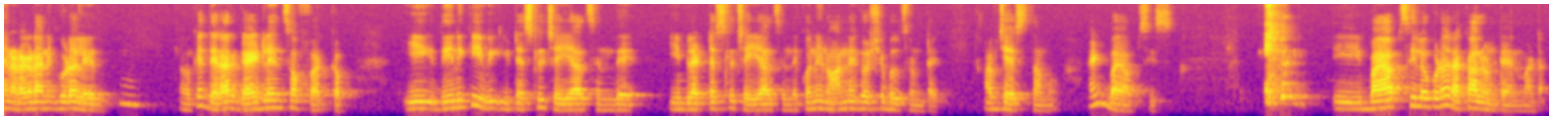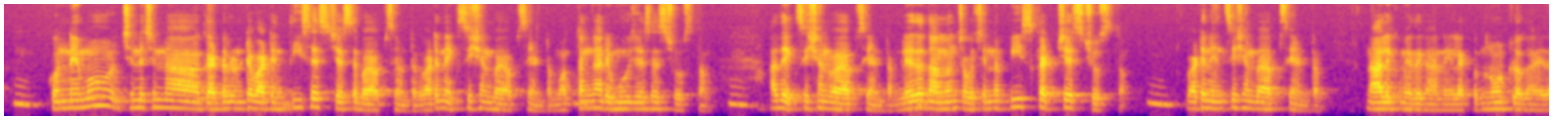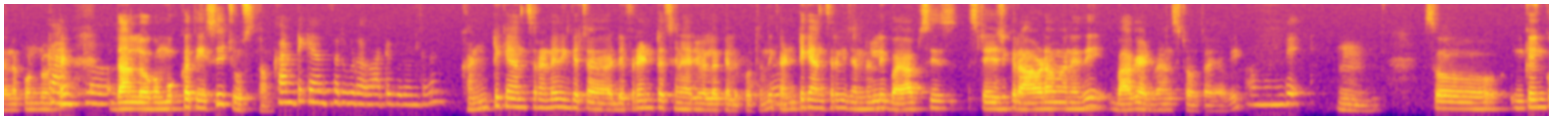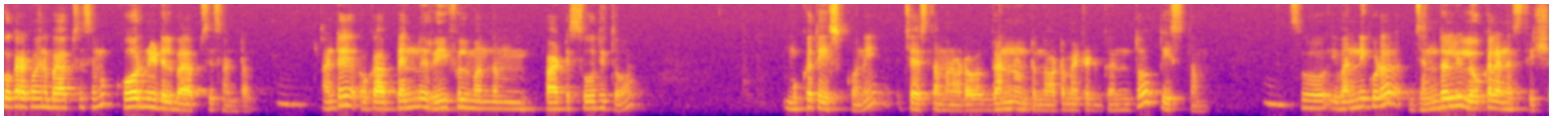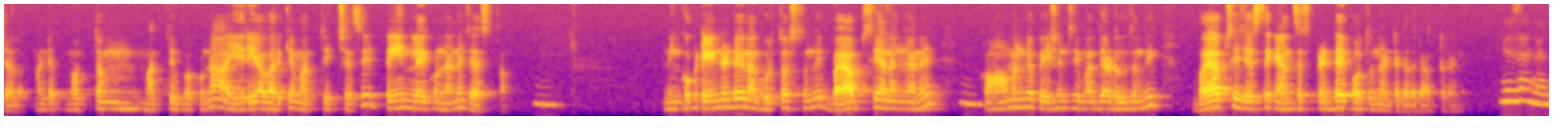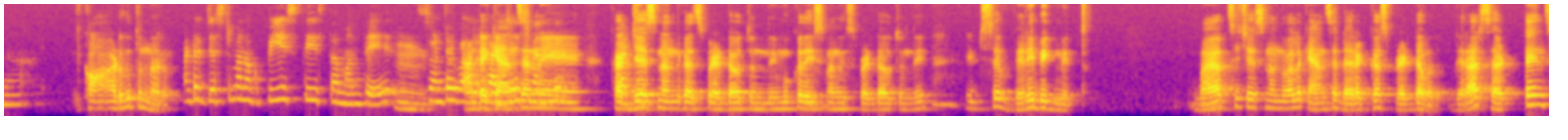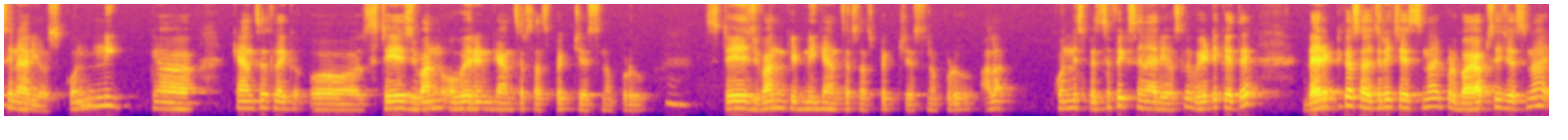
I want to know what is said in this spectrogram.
నేను అడగడానికి కూడా లేదు. Okay there are guidelines of workup ఈ దీనికి ఇవి ఈ టెస్టులు చేయాల్సిందే ఈ బ్లడ్ టెస్టులు చేయాల్సిందే. కొన్ని నాన్ నెగోషియబుల్స్ ఉంటాయి. అవి చేస్తాము. And biopsies. ఈ బయాప్సీలో కూడా రకాలు ఉంటాయి అన్నమాట. కొన్నేమో చిన్న చిన్న గడ్డలు ఉంటే వాటిని తీసేసి చేసే బయాప్సీ ఉంటుంది. వాటిని ఎక్సిషన్ బయాప్సీ అంటాం. మొత్తంగా రిమూవ్ చేసేసి చూస్తాం. అది ఎక్సిషన్ బయాప్సీ అంటాం. లేదా దానిలోంచి ఒక చిన్న పీస్ కట్ చేసి చూస్తాం. వాటిని ఇన్సిషన్ బయాప్సీ అంటాం. నాలుక మీద కానీ లేకపోతే నోట్లో కానీ ఏదైనా పుండు ఉంటే దానిలో ఒక ముక్క తీసి చూస్తాం. కంటి క్యాన్సర్ కూడా వాటికి కూడా ఉంటుందా కంటి క్యాన్సర్ అనేది ఇంకా డిఫరెంట్ సినారియోలోకి వెళ్ళిపోతుంది. కంటి క్యాన్సర్కి జనరల్లీ బయాప్సీ స్టేజ్కి రావడం అనేది బాగా అడ్వాన్స్డ్ అవుతాయి అవి. ముందే. సో ఇంకా ఇంకొక రకమైన బయాప్సీస్ ఏమో కోర్ నీడిల్ బయాప్సీస్ అంటాం. అంటే ఒక పెన్ రీఫుల్ మందం పాటి సూదితో ముక్క తీసుకొని చేస్తాం అన్నమాట ఒక గన్ ఉంటుంది ఆటోమేటెడ్ గన్తో తీస్తాం. సో ఇవన్నీ కూడా జనరల్లీ లోకల్ అనస్థిషియాలు అంటే మొత్తం మత్తు ఇవ్వకుండా ఆ ఏరియా వరకే మత్తు ఇచ్చేసి పెయిన్ లేకుండానే చేస్తాం. ఇంకొకటి ఏంటంటే నాకు గుర్తొస్తుంది బయాప్సీ అనగానే. కామన్గా పేషెంట్స్ ఈ మధ్య అడుగుతుంది బయాప్సీ చేస్తే క్యాన్సర్ స్ప్రెడ్ అయిపోతుందంట కదా డాక్టర్ అని. నిజంగానా? అడుగుతున్నారు. అంటే జస్ట్ మనం ఒక పీస్ తీస్తాం అంతే. అంటే క్యాన్సర్ని చేసినందుకే- కట్ చేసినందుకు అది స్ప్రెడ్ అవుతుంది ముక్క తీసినందుకు స్ప్రెడ్ అవుతుంది. It's a very big myth. Biopsy చేసినందువల్ల cancer డైరెక్ట్గా స్ప్రెడ్ అవ్వదు దెర్ ఆర్ సర్టైన్ సినారియోస్ కొన్ని cancers like stage one ovarian cancer suspect చేసినప్పుడు. Stage one kidney cancer suspect చేసినప్పుడు అలా కొన్ని స్పెసిఫిక్ సినారియోస్లో వేటికైతే డైరెక్ట్గా సర్జరీ చేసినా ఇప్పుడు బయాప్సీ చేసినా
